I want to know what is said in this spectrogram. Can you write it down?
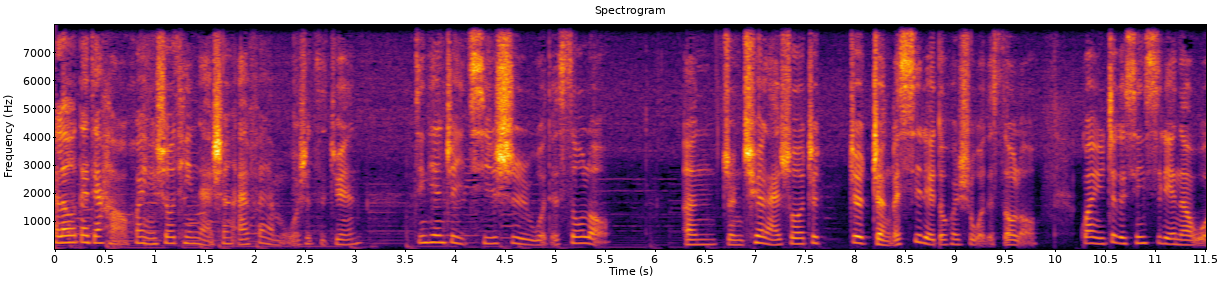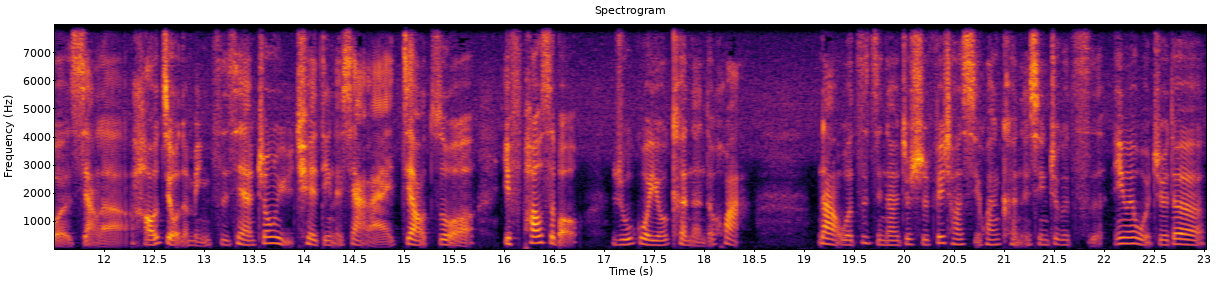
Hello，大家好，欢迎收听奶声 FM，我是紫娟。今天这一期是我的 solo，嗯，准确来说，这这整个系列都会是我的 solo。关于这个新系列呢，我想了好久的名字，现在终于确定了下来，叫做 If Possible，如果有可能的话。那我自己呢，就是非常喜欢“可能性”这个词，因为我觉得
